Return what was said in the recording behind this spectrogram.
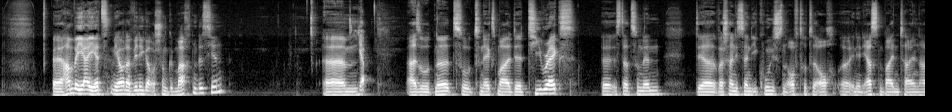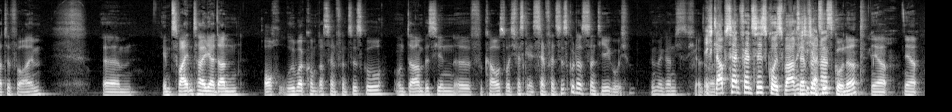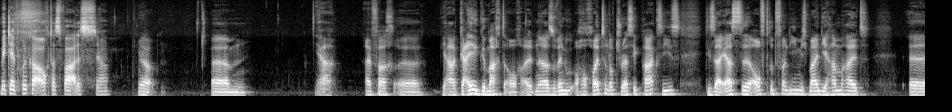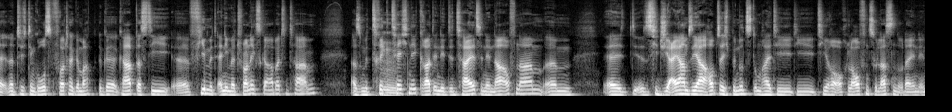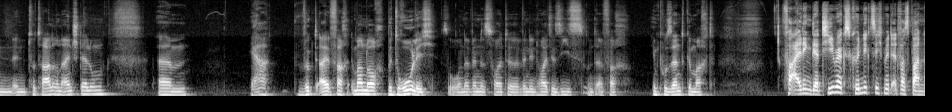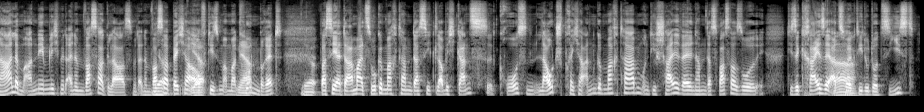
Äh, haben wir ja jetzt mehr oder weniger auch schon gemacht ein bisschen. Ähm, ja. Also ne, zu, zunächst mal der T-Rex äh, ist da zu nennen, der wahrscheinlich seine ikonischsten Auftritte auch äh, in den ersten beiden Teilen hatte vor allem. Ähm, im zweiten Teil ja dann auch rüberkommt nach San Francisco und da ein bisschen äh, für Chaos. Ich weiß gar nicht, San Francisco oder San Diego? Ich bin mir gar nicht sicher. Also ich glaube San Francisco, es war richtig. San Francisco, ne? Ja, ja. Mit der Brücke auch, das war alles, ja. Ja. Ähm, ja, einfach, äh, ja, geil gemacht auch halt, ne? Also wenn du auch heute noch Jurassic Park siehst, dieser erste Auftritt von ihm, ich meine, die haben halt äh, natürlich den großen Vorteil gemacht, ge gehabt, dass die äh, viel mit Animatronics gearbeitet haben. Also mit Tricktechnik, mhm. gerade in den Details, in den Nahaufnahmen. Ähm, äh, CGI haben sie ja hauptsächlich benutzt, um halt die, die Tiere auch laufen zu lassen oder in, in, in totaleren Einstellungen. Ähm, ja, wirkt einfach immer noch bedrohlich, so, ne, wenn es heute, wenn du ihn heute siehst und einfach imposant gemacht. Vor allen Dingen der T-Rex kündigt sich mit etwas Banalem an, nämlich mit einem Wasserglas, mit einem Wasserbecher ja, ja. auf diesem Armaturenbrett, ja. was sie ja damals so gemacht haben, dass sie, glaube ich, ganz großen Lautsprecher angemacht haben und die Schallwellen haben das Wasser so, diese Kreise erzeugt, ah. die du dort siehst.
